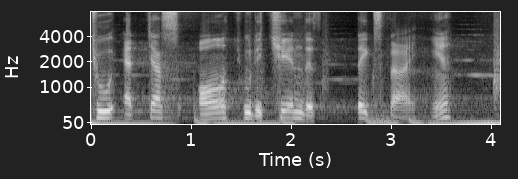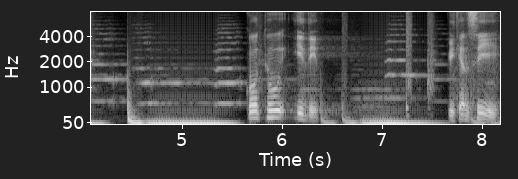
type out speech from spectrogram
To adjust or to the change the text style yeah? Go to edit. We can see.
